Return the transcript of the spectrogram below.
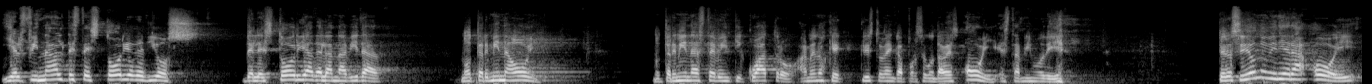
Y el final de esta historia de Dios, de la historia de la Navidad, no termina hoy, no termina este 24, a menos que Cristo venga por segunda vez hoy, este mismo día. Pero si Dios no viniera hoy,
